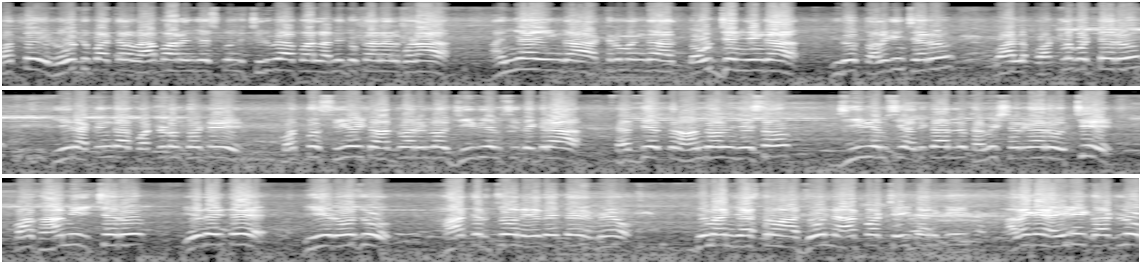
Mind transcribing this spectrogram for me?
మొత్తం ఈ రోడ్డు పక్కల వ్యాపారం చేసుకున్న చిరు వ్యాపారాలు అన్ని దుకాణాలు కూడా అన్యాయంగా అక్రమంగా దౌర్జన్యంగా ఈరోజు తొలగించారు వాళ్ళ పొట్లు కొట్టారు. ఈ రకంగా కొట్టడంతో మొత్తం సిఐటి ఆధ్వర్యంలో జీవీఎంసీ దగ్గర పెద్ద ఎత్తున ఆందోళన చేశాం. జీవీఎంసీ అధికారులు కమిషనర్ గారు వచ్చి మాకు హామీ ఇచ్చారు. ఏదైతే ఈరోజు హాకర్ జోన్ ఏదైతే మేము డిమాండ్ చేస్తున్నాం ఆ జోన్ని ఏర్పాటు చేయడానికి అలాగే ఐడి కార్డులు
